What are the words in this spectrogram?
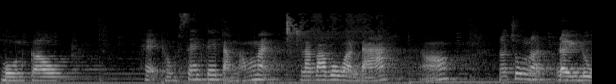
Bồn cầu, hệ thống sen cây tắm nóng lạnh là ba bô bàn đá. Đó nói chung là đầy đủ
